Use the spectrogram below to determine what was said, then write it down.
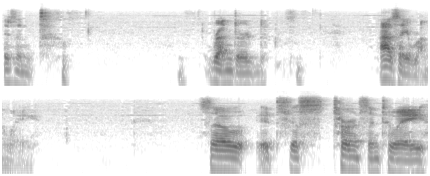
isn't rendered as a runway. So it just turns into a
